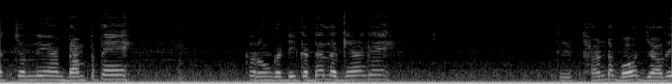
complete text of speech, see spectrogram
ਆਪਾਂ ਚੱਲੇ ਆਂ ਡੰਪ ਤੇ। ਘਰੋਂ ਗੱਡੀ ਕੱਢਣ ਲੱਗਿਆਂਗੇ। ਤੇ ਠੰਡ ਬਹੁਤ ਜ਼ਿਆਦਾ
